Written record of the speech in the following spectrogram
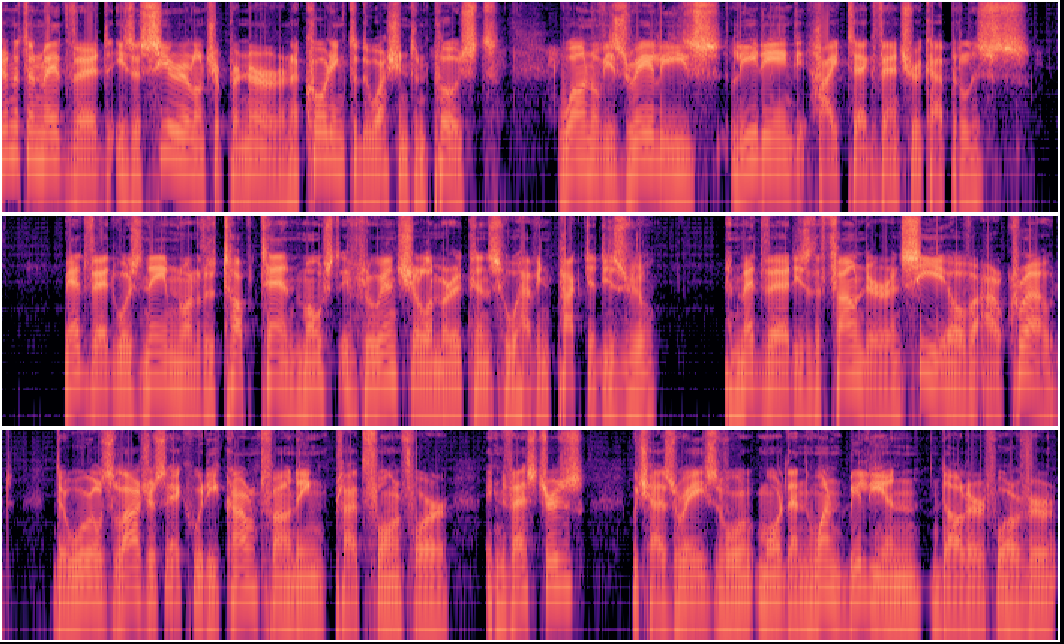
Jonathan Medved is a serial entrepreneur and, according to the Washington Post, one of Israel's leading high tech venture capitalists. Medved was named one of the top 10 most influential Americans who have impacted Israel. And Medved is the founder and CEO of Our Crowd, the world's largest equity crowdfunding platform for investors, which has raised more than $1 billion for over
